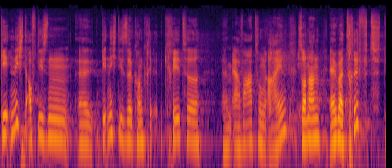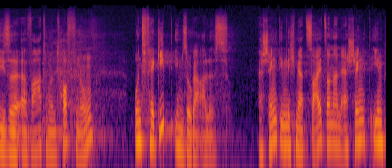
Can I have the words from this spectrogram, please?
geht nicht auf diesen, äh, geht nicht diese konkrete ähm, Erwartung ein, sondern er übertrifft diese Erwartung und Hoffnung und vergibt ihm sogar alles. Er schenkt ihm nicht mehr Zeit, sondern er schenkt ihm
